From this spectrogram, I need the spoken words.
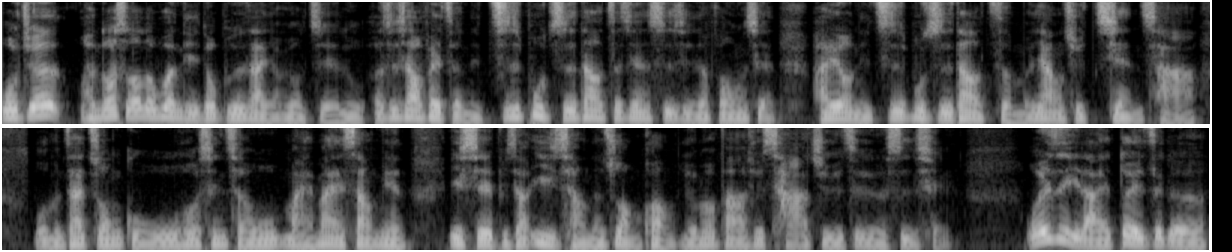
我觉得很多时候的问题都不是在有没有揭露，而是消费者你知不知道这件事情的风险，还有你知不知道怎么样去检查我们在中古屋或新成屋买卖上面一些比较异常的状况，有没有办法去察觉这个事情？我一直以来对这个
